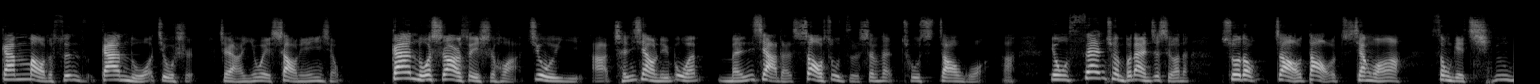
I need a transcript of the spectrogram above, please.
甘茂的孙子甘罗就是这样一位少年英雄。甘罗十二岁时候啊，就以啊丞相吕不韦门下的少庶子身份出使赵国啊，用三寸不烂之舌呢，说动赵悼襄王啊，送给秦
